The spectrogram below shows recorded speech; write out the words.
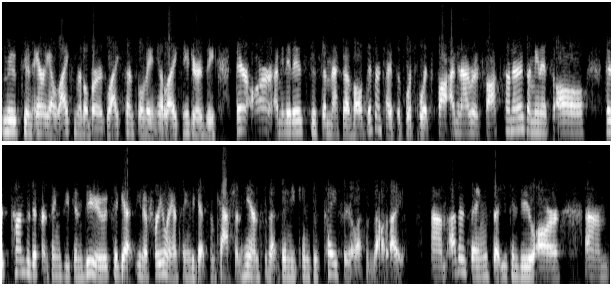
move to an area like Middleburg, like Pennsylvania, like New Jersey, there are. I mean, it is just a mecca of all different types of horse sports. I mean, I wrote fox hunters. I mean, it's all. There's tons of different things you can do to get you know freelancing to get some cash in hand, so that then you can just pay for your lessons outright. Um, other things that you can do are um,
